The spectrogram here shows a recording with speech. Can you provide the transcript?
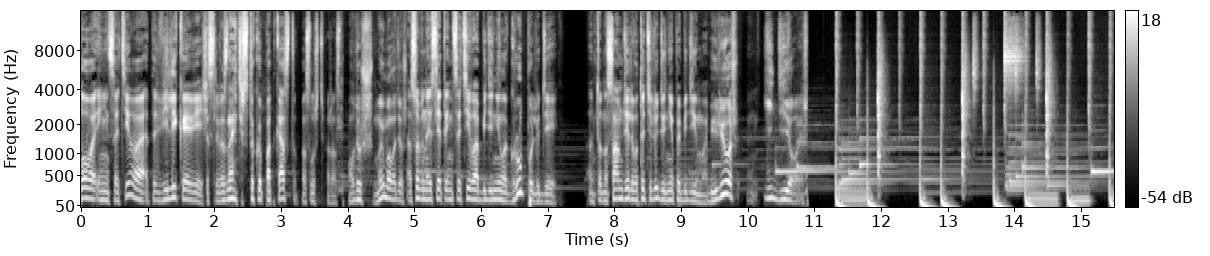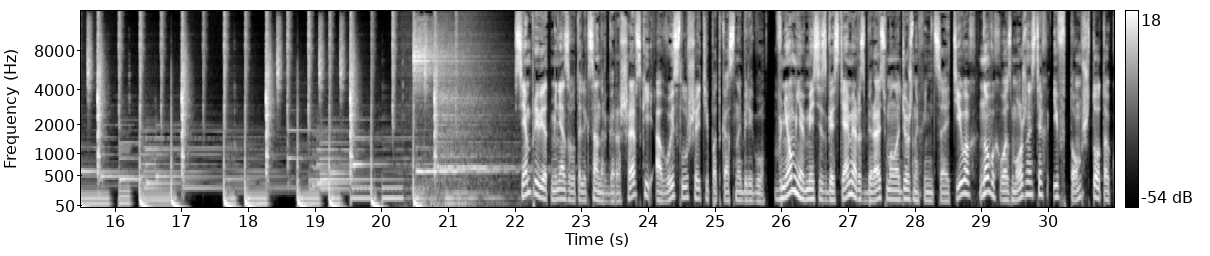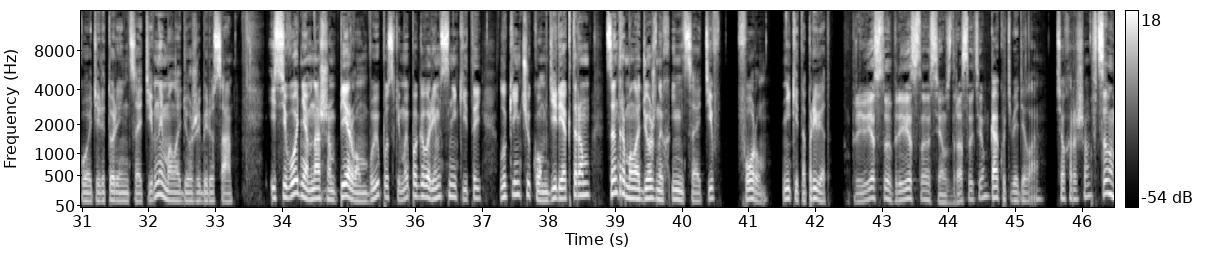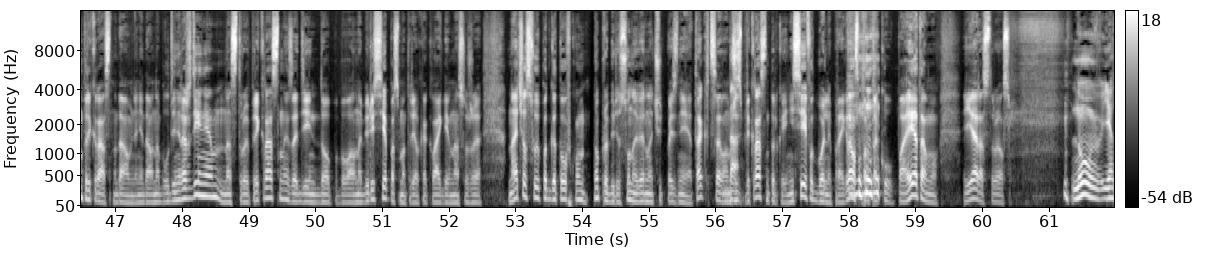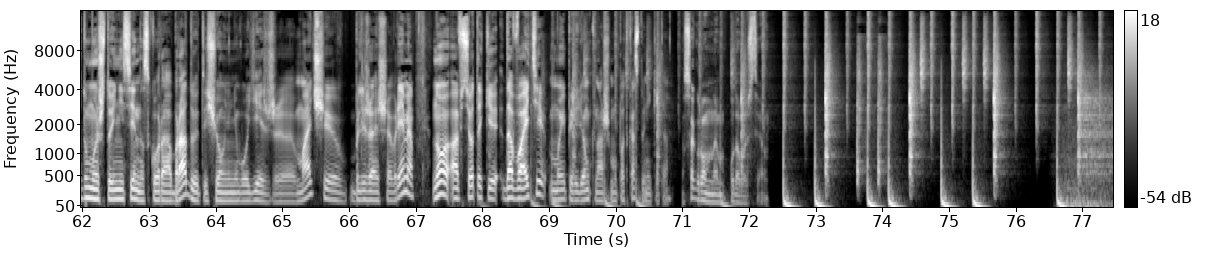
слово «инициатива» — это великая вещь. Если вы знаете, что такое подкаст, то послушайте, пожалуйста. Молодежь, мы молодежь. Особенно, если эта инициатива объединила группу людей, то на самом деле вот эти люди непобедимы. Берешь и делаешь. Всем привет, меня зовут Александр Горошевский, а вы слушаете подкаст «На берегу». В нем я вместе с гостями разбираюсь в молодежных инициативах, новых возможностях и в том, что такое территория инициативной молодежи Бирюса. И сегодня в нашем первом выпуске мы поговорим с Никитой Лукинчуком, директором Центра молодежных инициатив «Форум». Никита, привет. Приветствую, приветствую, всем здравствуйте. Как у тебя дела? Все хорошо? В целом прекрасно, да. У меня недавно был день рождения, настрой прекрасный. За день до побывал на Бирюсе, посмотрел, как лагерь у нас уже начал свою подготовку. Ну, про Бирюсу, наверное, чуть позднее. Так, в целом, да. жизнь прекрасна, только Енисей футбольный проиграл Спартаку. Поэтому я расстроился. Ну, я думаю, что Енисей нас скоро обрадует. Еще у него есть же матчи в ближайшее время. Но а все-таки давайте мы перейдем к нашему подкасту, Никита. С огромным удовольствием.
